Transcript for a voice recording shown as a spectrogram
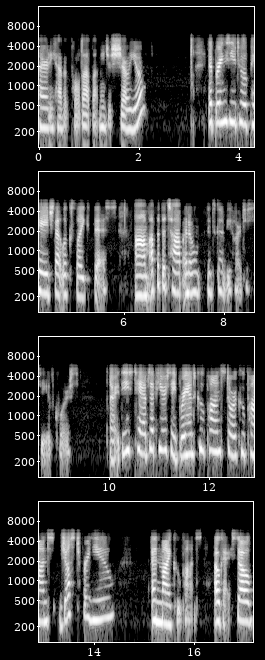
I already have it pulled up, let me just show you. It brings you to a page that looks like this. Um, up at the top, I don't, it's going to be hard to see, of course. Alright, these tabs up here say brand coupons, store coupons, just for you, and my coupons. Okay, so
